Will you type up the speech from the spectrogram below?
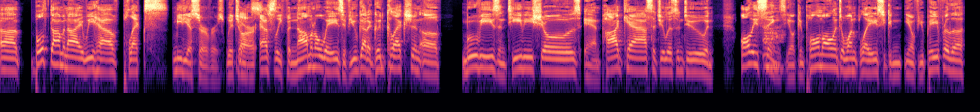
uh, both Dom and I, we have Plex media servers, which Yes. are absolutely phenomenal ways. If you've got a good collection of movies and TV shows and podcasts that you listen to, and all these things, Ah. you know, can pull them all into one place. You can, you know, if you pay for the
